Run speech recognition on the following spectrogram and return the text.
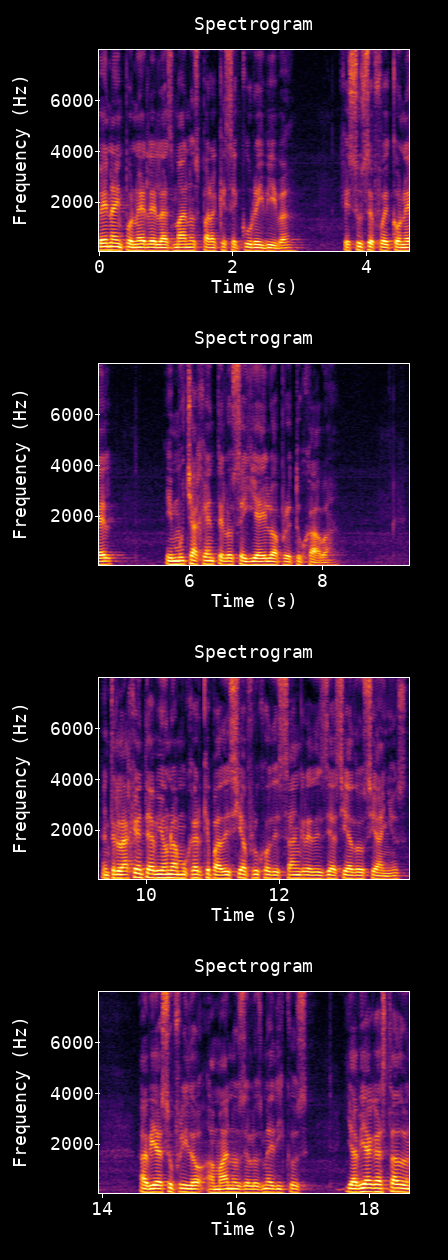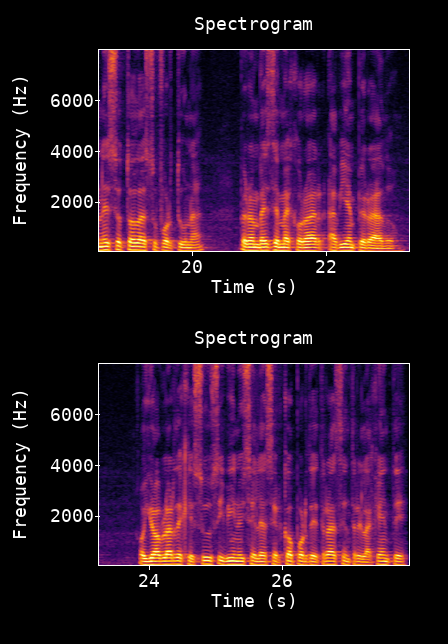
ven a imponerle las manos para que se cure y viva. Jesús se fue con él y mucha gente lo seguía y lo apretujaba. Entre la gente había una mujer que padecía flujo de sangre desde hacía 12 años. Había sufrido a manos de los médicos y había gastado en eso toda su fortuna, pero en vez de mejorar había empeorado. Oyó hablar de Jesús y vino y se le acercó por detrás entre la gente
